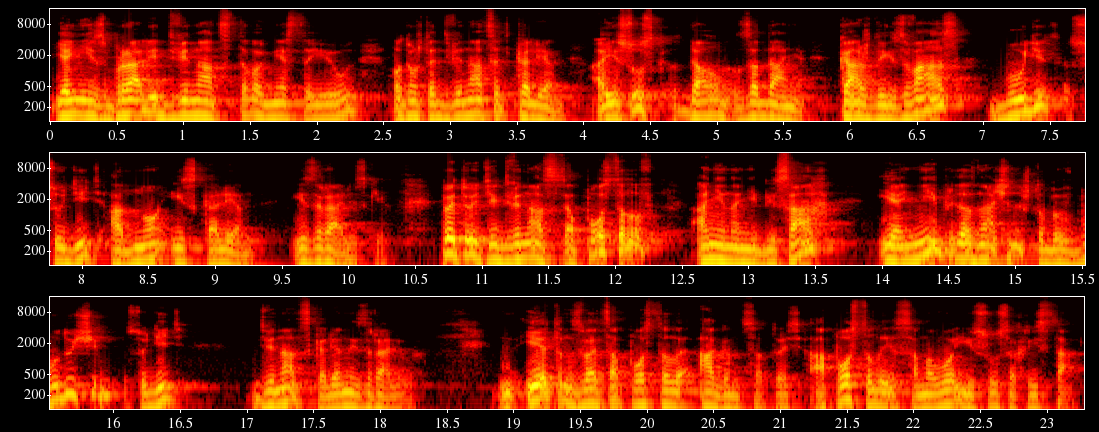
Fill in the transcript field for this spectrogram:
И они избрали 12 вместо Иуд, потому что 12 колен. А Иисус дал задание. Каждый из вас будет судить одно из колен израильских. Поэтому эти 12 апостолов, они на небесах, и они предназначены, чтобы в будущем судить 12 колен Израилевых. И это называется апостолы Агнца, то есть апостолы самого Иисуса Христа.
